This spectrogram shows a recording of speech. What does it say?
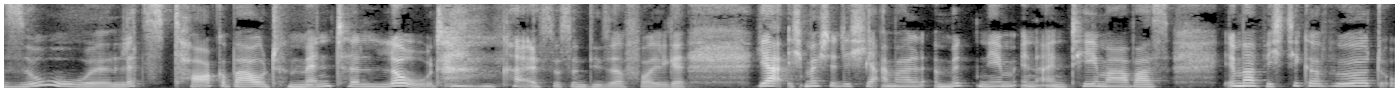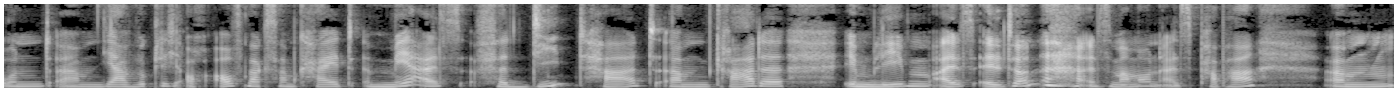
So, let's talk about mental load, heißt es in dieser Folge. Ja, ich möchte dich hier einmal mitnehmen in ein Thema, was immer wichtiger wird und ähm, ja wirklich auch Aufmerksamkeit mehr als verdient hat, ähm, gerade im Leben als Eltern, als Mama und als Papa. Ähm,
